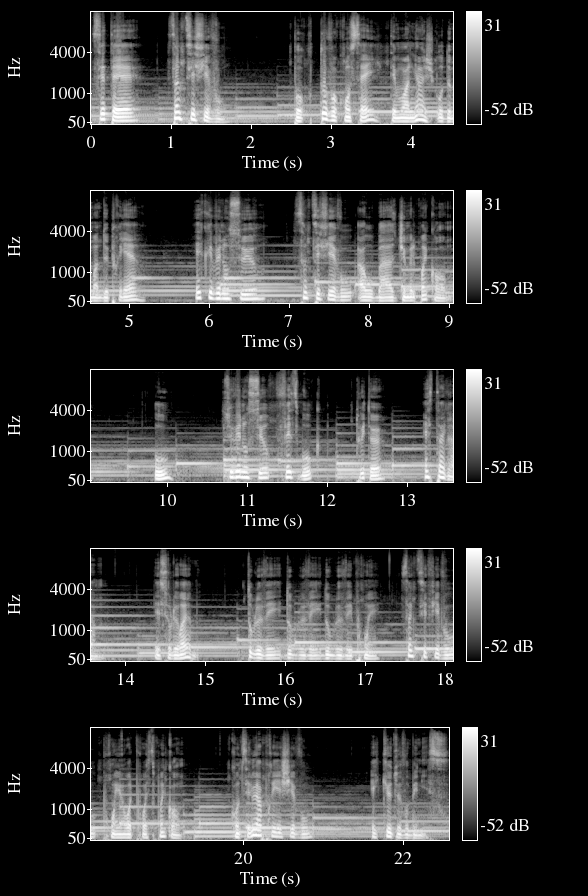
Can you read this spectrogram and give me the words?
C'était Sanctifiez-vous. Pour tous vos conseils, témoignages ou demandes de prière, écrivez-nous sur sanctifiez-vous.com ou suivez-nous sur Facebook, Twitter, Instagram et sur le web www.sanctifiez-vous.wordpress.com. Continuez à prier chez vous et que Dieu vous bénisse.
